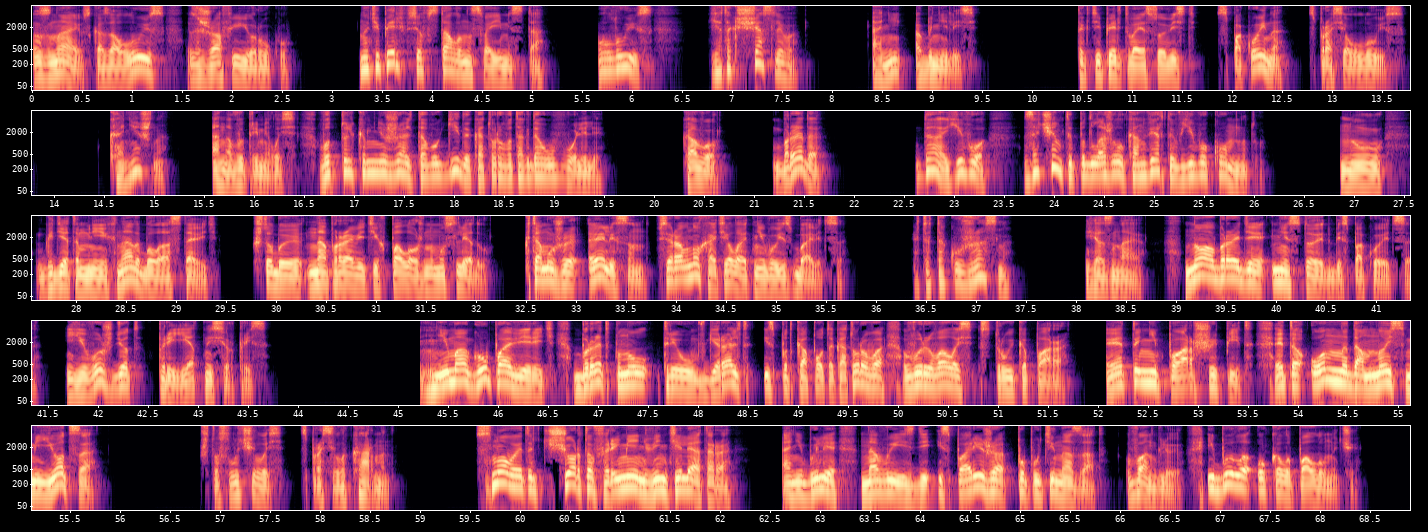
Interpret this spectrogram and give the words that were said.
«Знаю», — сказал Луис, сжав ее руку. Но теперь все встало на свои места. «О, Луис, я так счастлива!» Они обнялись. «Так теперь твоя совесть спокойна?» — спросил Луис. «Конечно», она выпрямилась. «Вот только мне жаль того гида, которого тогда уволили». «Кого? Брэда?» «Да, его. Зачем ты подложил конверты в его комнату?» «Ну, где-то мне их надо было оставить, чтобы направить их по ложному следу. К тому же Эллисон все равно хотела от него избавиться». «Это так ужасно». «Я знаю. Но о Брэде не стоит беспокоиться. Его ждет приятный сюрприз». «Не могу поверить!» Брэд пнул Триумф Геральт, из-под капота которого вырывалась струйка пара. «Это не пар шипит. Это он надо мной смеется!» «Что случилось?» — спросила Кармен. «Снова этот чертов ремень вентилятора!» Они были на выезде из Парижа по пути назад, в Англию, и было около полуночи.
